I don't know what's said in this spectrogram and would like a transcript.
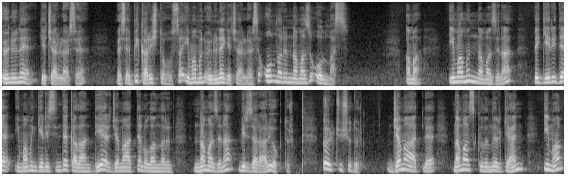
önüne geçerlerse, mesela bir karış da olsa imamın önüne geçerlerse onların namazı olmaz. Ama imamın namazına ve geride imamın gerisinde kalan diğer cemaatten olanların namazına bir zararı yoktur. Ölçü şudur. Cemaatle namaz kılınırken imam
